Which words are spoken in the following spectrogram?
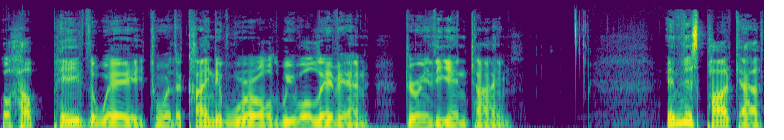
will help pave the way toward the kind of world we will live in during the end times. In this podcast,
